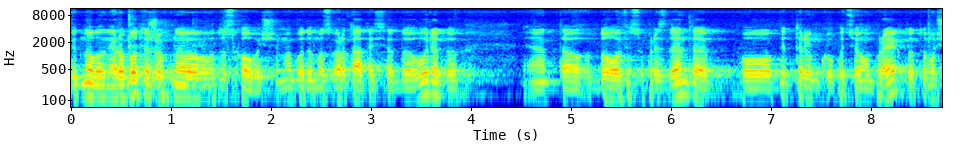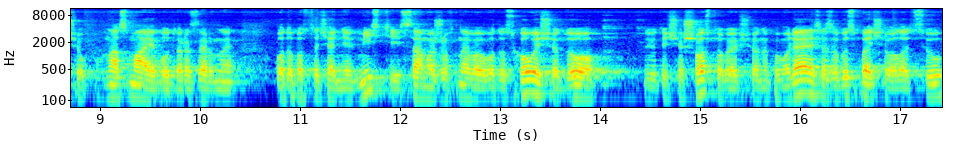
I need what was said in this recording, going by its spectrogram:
відновлення роботи жовтневого водосховища. Ми будемо звертатися до уряду е, та до офісу президента по підтримку по цьому проєкту, тому що в нас має бути резервне водопостачання в місті, і саме жовтневе водосховище до 2006-го, якщо не помиляюся, забезпечувало цю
